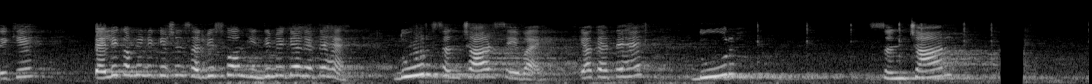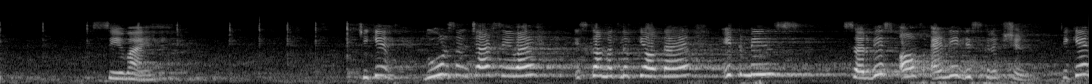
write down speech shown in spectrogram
देखिए टेली कम्युनिकेशन सर्विस को हम हिंदी में क्या कहते हैं? दूर संचार सेवाएँ। क्या कहते हैं? दूर संचार सेवाएँ। ठीक है? दूर संचार सेवाएँ, इसका मतलब क्या होता है? It means service of any description ठीक है?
